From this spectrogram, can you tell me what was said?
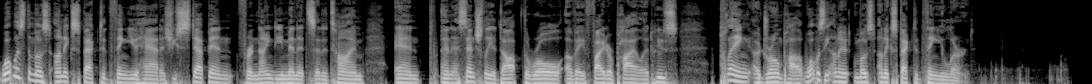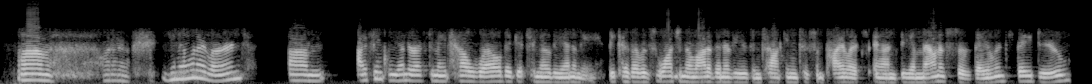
what was the most unexpected thing you had as you step in for 90 minutes at a time and and essentially adopt the role of a fighter pilot who's playing a drone pilot? What was the un- most unexpected thing you learned? Um, I, you know what I learned Um, I think we underestimate how well they get to know the enemy because I was watching a lot of interviews and talking to some pilots, and the amount of surveillance they do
